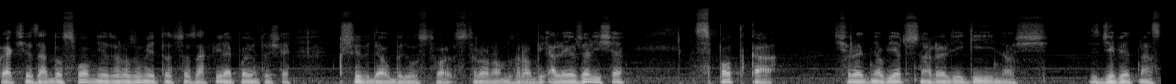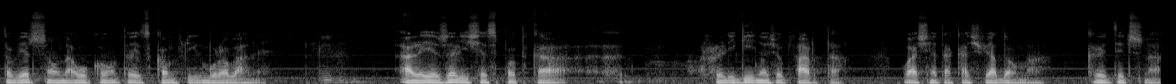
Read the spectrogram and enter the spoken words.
bo jak się za dosłownie zrozumie to, co za chwilę powiem, to się krzywdę obydwu stro- stronom zrobi. Ale jeżeli się spotka średniowieczna religijność z XIX-wieczną nauką, to jest konflikt murowany. Ale jeżeli się spotka religijność otwarta, właśnie taka świadoma, krytyczna,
